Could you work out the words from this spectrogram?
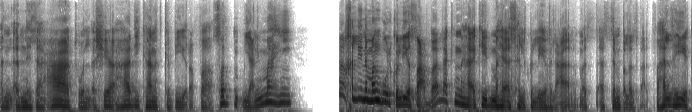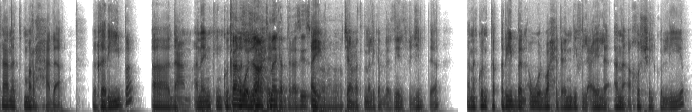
النزاعات والأشياء هذه كانت كبيرة. فصد يعني ما هي خلينا ما نقول كلية صعبة لكنها أكيد ما هي أسهل كلية في العالم as simple as that فهل هي كانت مرحلة غريبة؟ آه نعم. أنا يمكن كنت كانت أول جامعة الملك عبد العزيز. أي جامعة الملك عبد العزيز في جدة. أنا كنت تقريبا أول واحد عندي في العيلة أنا أخش الكلية.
